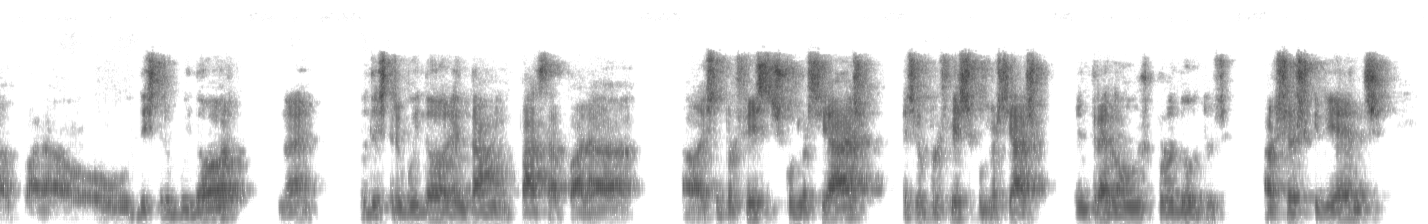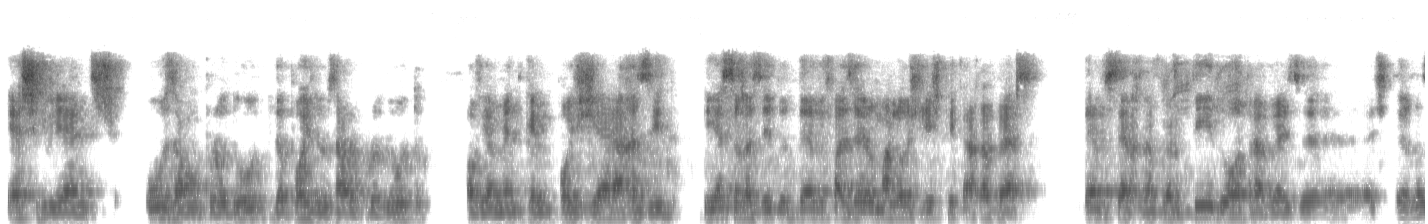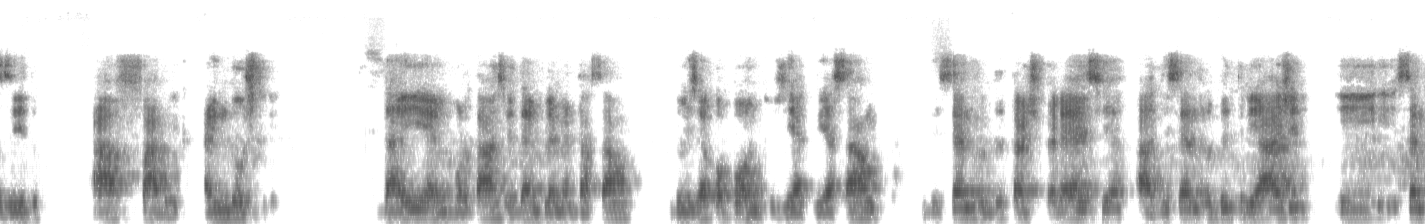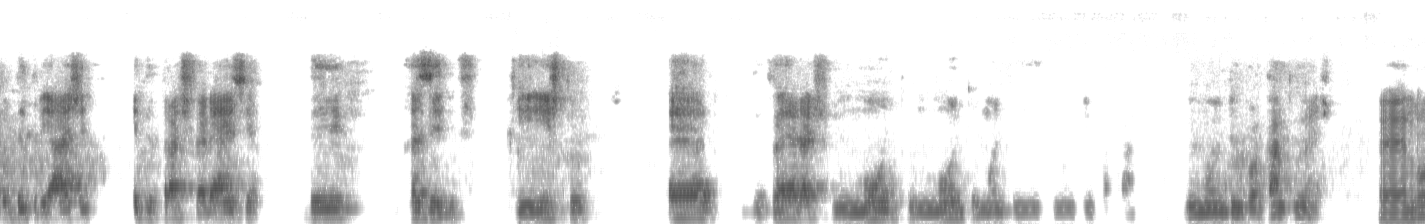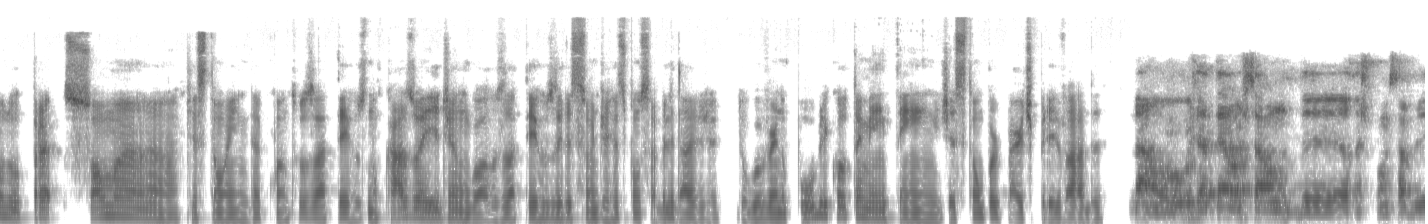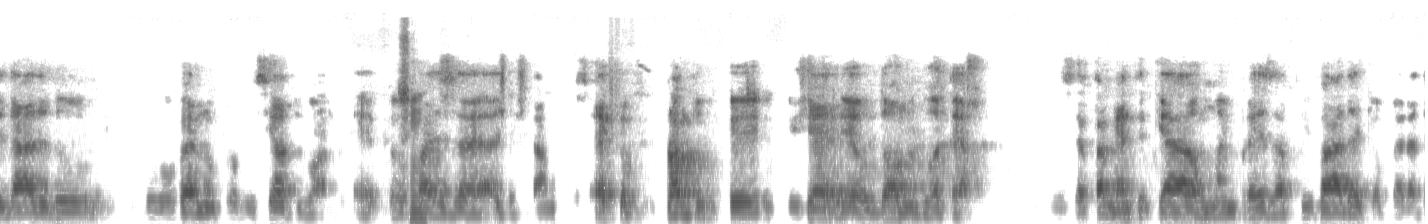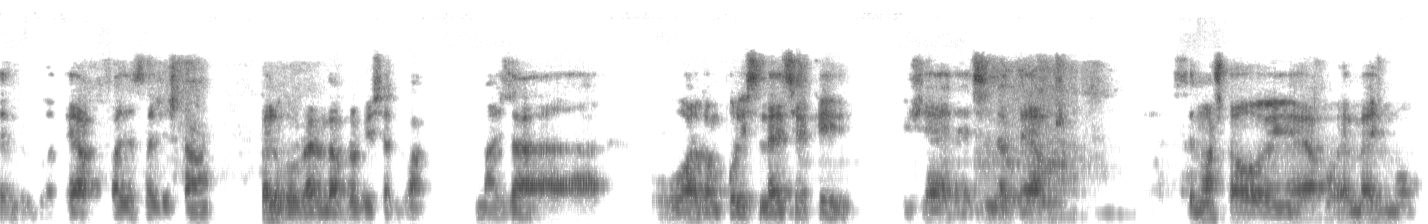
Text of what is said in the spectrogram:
distribuidor, não é? O distribuidor então passa para as superfícies comerciais, as superfícies comerciais entregam os produtos aos seus clientes, esses clientes usam o produto, depois de usar o produto, obviamente que ele depois gera resíduo. E esse resíduo deve fazer uma logística reversa. Deve ser revertido outra vez eh, este resíduo à fábrica, à indústria. Daí a importância da implementação dos ecopontos e a criação de centro de transferência, ah, de centro de triagem e centro de triagem e de transferência de resíduos, que isto é de veras muito, muito, muito, muito, muito importante, muito importante mesmo. É, Nuno, pra, só uma questão ainda quanto aos aterros. No caso aí de Angola, os aterros eles são de responsabilidade do governo público ou também tem gestão por parte privada? Não, os aterros são de responsabilidade do, do governo provincial do Luanda, é que Sim. faz a, a, gestão. É que, pronto, que, que gere, é o dono do aterro certamente que há uma empresa privada que opera dentro do hotel, que faz essa gestão pelo governo da província de Luanda. Mas a, o órgão por excelência que gera esses aterros, se não estou em erro, é mesmo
